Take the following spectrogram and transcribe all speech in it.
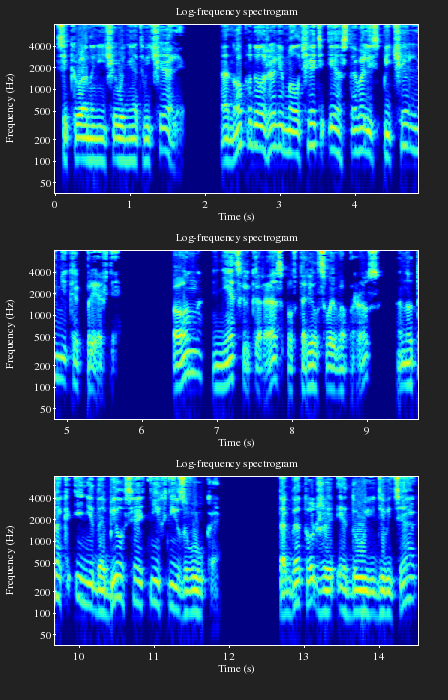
Секваны ничего не отвечали, но продолжали молчать и оставались печальными, как прежде. Он несколько раз повторил свой вопрос, но так и не добился от них ни звука. Тогда тот же Эдуи Девятяк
